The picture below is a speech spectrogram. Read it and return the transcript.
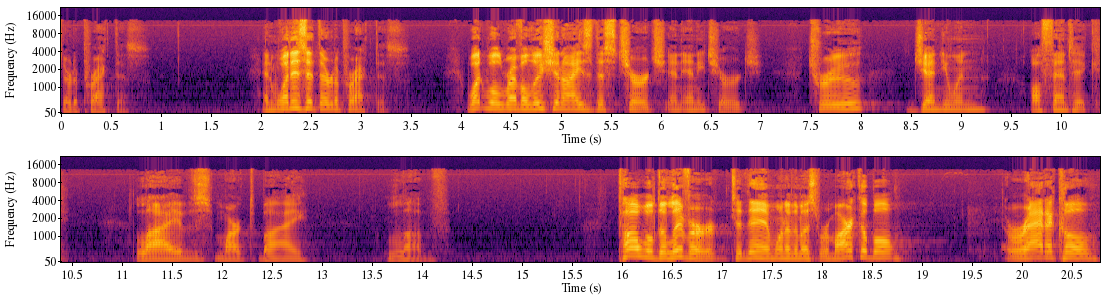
they're to practice. And what is it they're to practice? What will revolutionize this church and any church? True, genuine authentic lives marked by love. Paul will deliver to them one of the most remarkable, radical,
